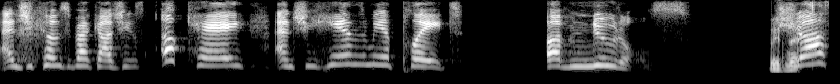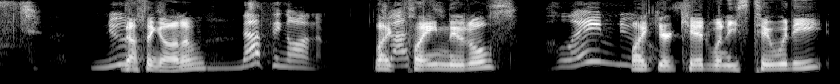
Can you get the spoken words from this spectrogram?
and she comes back out. She goes, "Okay," and she hands me a plate of noodles, With no- just noodles, nothing on them? nothing on them, Like Just plain noodles? plain noodles, Like your kid when he's two would eat?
